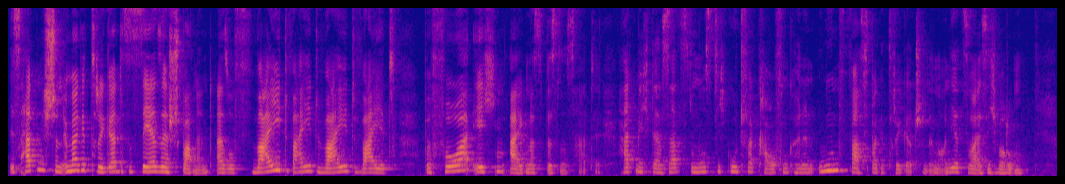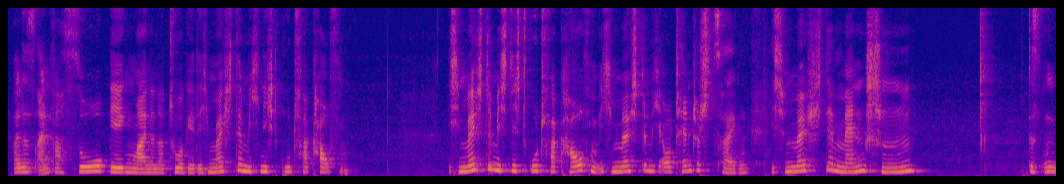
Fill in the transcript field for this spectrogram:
es hat mich schon immer getriggert, das ist sehr, sehr spannend. Also weit, weit, weit, weit, bevor ich ein eigenes Business hatte, hat mich der Satz, du musst dich gut verkaufen können, unfassbar getriggert schon immer. Und jetzt weiß ich warum. Weil es einfach so gegen meine Natur geht. Ich möchte mich nicht gut verkaufen. Ich möchte mich nicht gut verkaufen. Ich möchte mich authentisch zeigen. Ich möchte Menschen das ein,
